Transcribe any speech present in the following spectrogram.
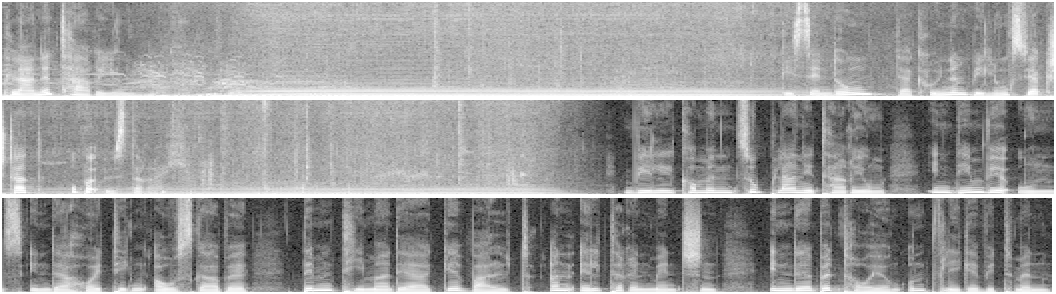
Planetarium. Die Sendung der Grünen Bildungswerkstatt Oberösterreich. Willkommen zu Planetarium, in dem wir uns in der heutigen Ausgabe dem Thema der Gewalt an älteren Menschen in der Betreuung und Pflege widmen.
